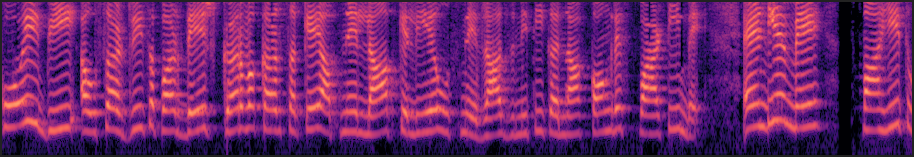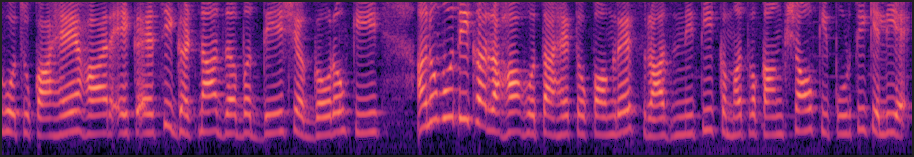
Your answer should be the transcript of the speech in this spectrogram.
कोई भी अवसर जिस पर देश गर्व कर सके अपने लाभ के लिए उसमें राजनीति करना कांग्रेस पार्टी में, एनडीए में समाहित हो चुका है। हर एक ऐसी घटना जब देश गौरव की अनुभूति कर रहा होता है तो कांग्रेस राजनीतिक महत्वाकांक्षाओं की पूर्ति के लिए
